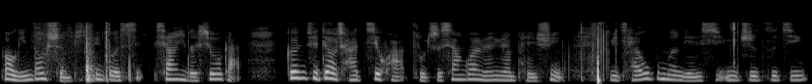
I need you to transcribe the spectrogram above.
报领导审批并做相应的修改。根据调查计划，组织相关人员培训，与财务部门联系预支资金，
